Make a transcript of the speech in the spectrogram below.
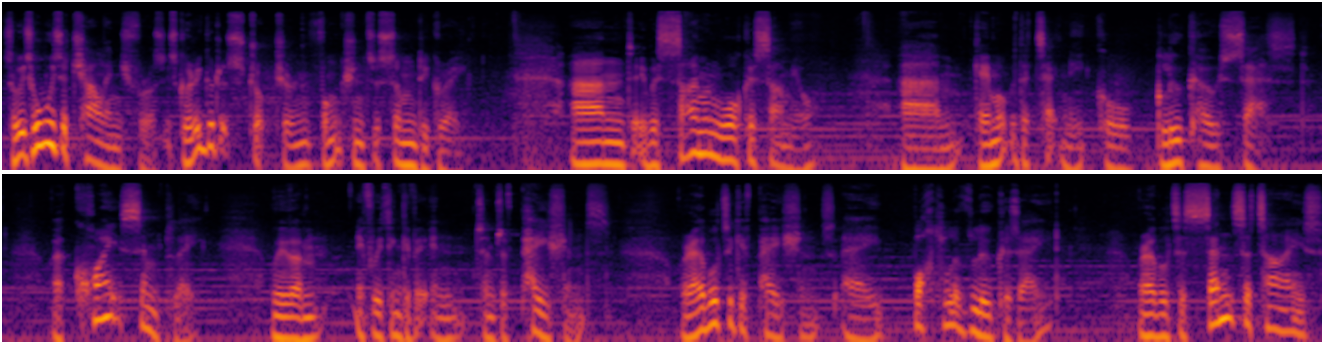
So it's always a challenge for us. It's very good at structure and function to some degree. And it was Simon Walker Samuel um, came up with a technique called glucose CEST where quite simply, we, um, if we think of it in terms of patients, we're able to give patients a bottle of Lucozade, we're able to sensitize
